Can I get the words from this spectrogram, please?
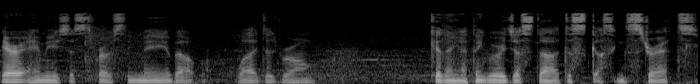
Here Amy is just roasting me about what I did wrong. Kidding, I think we were just uh, discussing strats.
